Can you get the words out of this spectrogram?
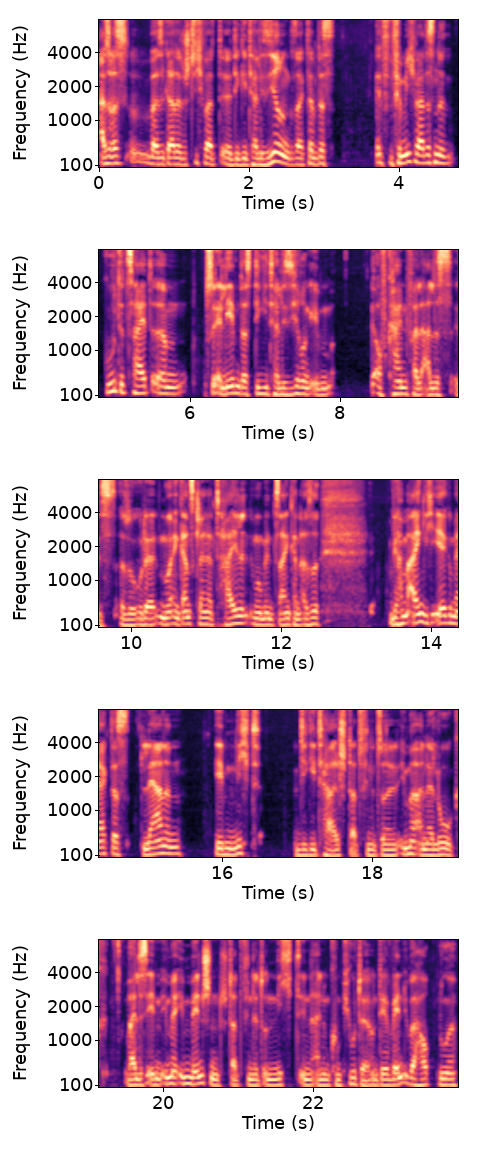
Also was, weil Sie gerade das Stichwort äh, Digitalisierung gesagt haben, das für mich war das eine gute Zeit ähm, zu erleben, dass Digitalisierung eben auf keinen Fall alles ist, also oder nur ein ganz kleiner Teil im Moment sein kann. Also wir haben eigentlich eher gemerkt, dass Lernen eben nicht digital stattfindet, sondern immer analog, weil es eben immer im Menschen stattfindet und nicht in einem Computer und der, wenn überhaupt, nur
